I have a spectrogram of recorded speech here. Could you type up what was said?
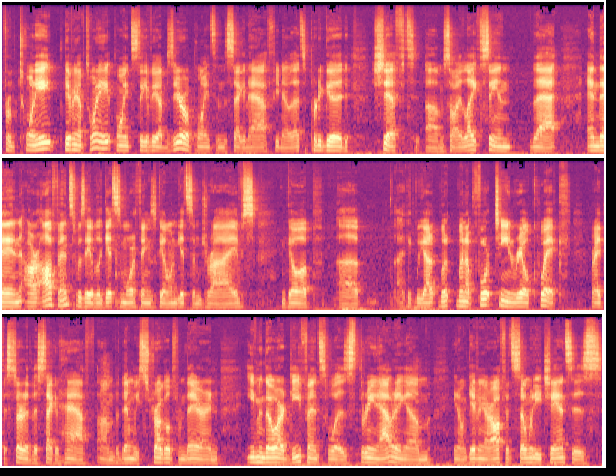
from 28, giving up 28 points to giving up zero points in the second half, you know, that's a pretty good shift. Um, so I liked seeing that. And then our offense was able to get some more things going, get some drives, and go up. Uh, I think we got went up 14 real quick right the start of the second half. Um, but then we struggled from there, and even though our defense was three and outing them, you know, giving our offense so many chances,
